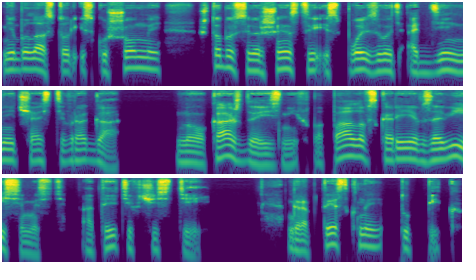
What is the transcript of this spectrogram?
не была столь искушенной, чтобы в совершенстве использовать отдельные части врага, но каждая из них попала в скорее в зависимость от этих частей. Гротескный тупик.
